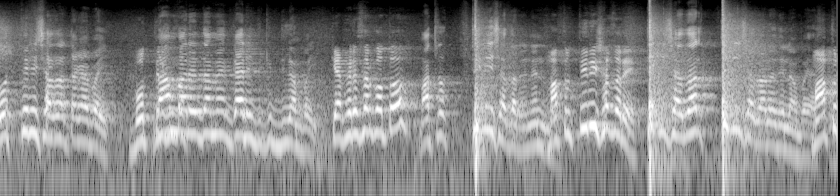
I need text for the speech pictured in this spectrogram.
বত্রিশ হাজার টাকা ভাই 32,000 নাম্বারের দামে গাড়ি দিলাম ভাই। ক্যাফেরেসার কত? মাত্র তিরিশ হাজারে নেন মাত্র তিরিশ হাজারে? তিরিশ হাজার তিরিশ হাজারে দিলাম ভাই। মাত্র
